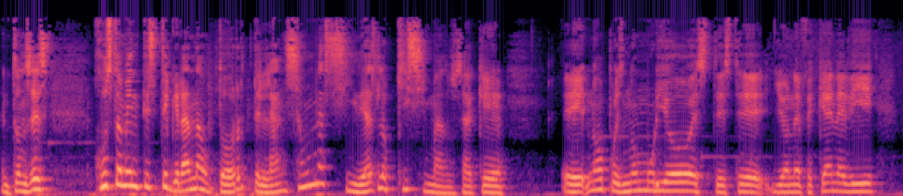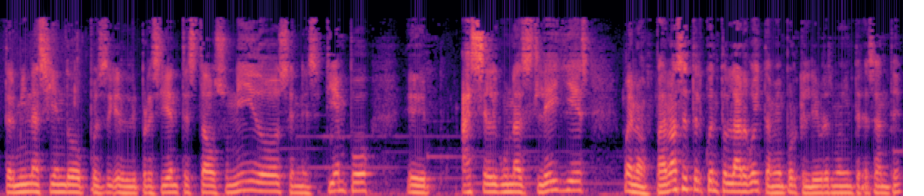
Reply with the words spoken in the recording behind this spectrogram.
Entonces, justamente este gran autor te lanza unas ideas loquísimas. O sea que, eh, no, pues no murió este, este John F. Kennedy, termina siendo pues el presidente de Estados Unidos en ese tiempo, eh, hace algunas leyes. Bueno, para no hacerte el cuento largo y también porque el libro es muy interesante,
